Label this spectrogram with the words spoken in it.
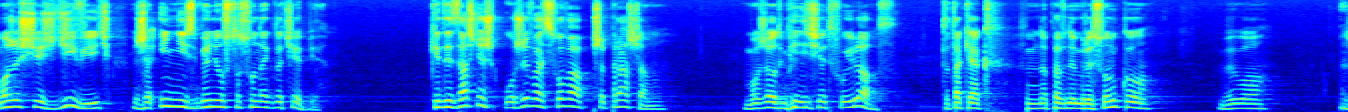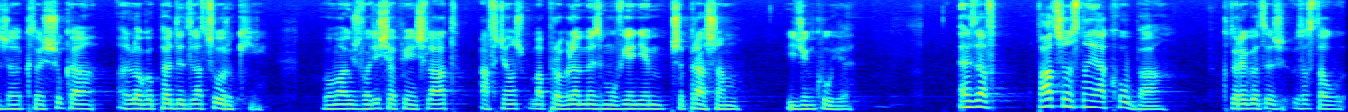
możesz się zdziwić, że inni zmienią stosunek do Ciebie. Kiedy zaczniesz używać słowa przepraszam, może odmieni się Twój los. To tak jak na pewnym rysunku było, że ktoś szuka logopedy dla córki, bo ma już 25 lat, a wciąż ma problemy z mówieniem przepraszam i dziękuję. Ezaf, patrząc na Jakuba, którego też został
